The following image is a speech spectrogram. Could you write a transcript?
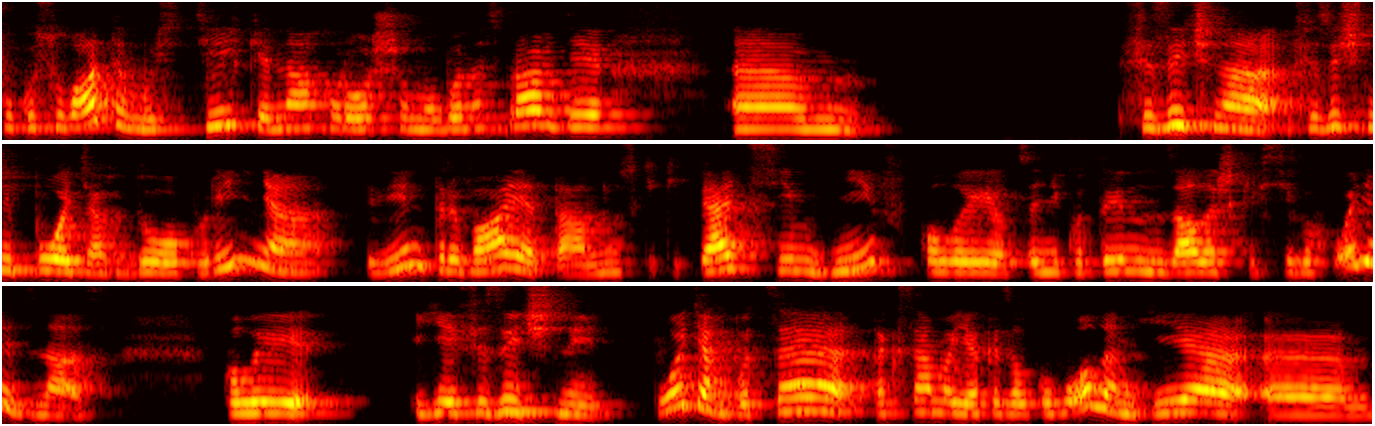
фокусуватимусь тільки на хорошому, бо насправді ем, фізична, фізичний потяг до куріння він триває там ну скільки 5-7 днів, коли це нікотин, залишки всі виходять з нас, коли є фізичний потяг, бо це так само, як і з алкоголем, є е,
